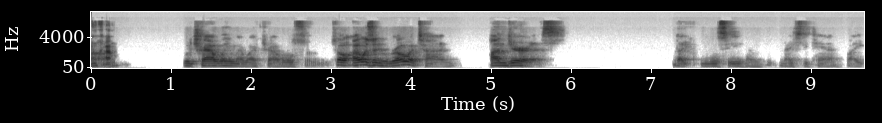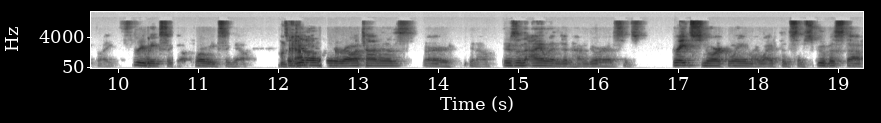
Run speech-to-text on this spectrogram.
Okay. Um, we're traveling. My wife travels. So I was in Roatan, Honduras like you can see I'm nicely tan, like like three weeks ago, four weeks ago. Okay. So do you know where Roatan is? Or you know, there's an island in Honduras. It's great snorkeling. My wife did some scuba stuff.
